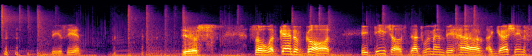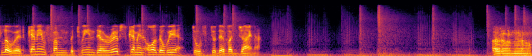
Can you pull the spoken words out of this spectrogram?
Do you see it? Yes. So, what kind of God he teach us that women they have a gushing fluid coming from between their ribs coming all the way to, to the vagina. I don't know.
